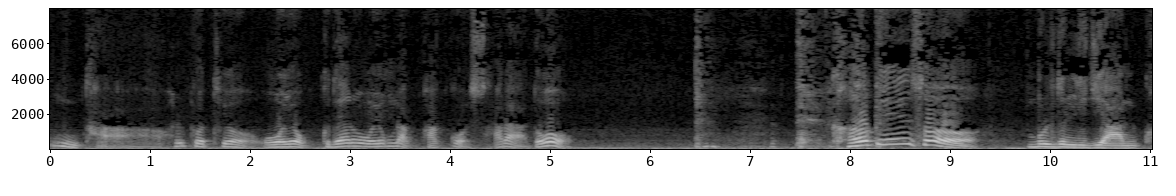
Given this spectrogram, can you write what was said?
음, 다할 것 같아요. 오욕 그대로 오욕락 받고 살아도 거기에서 물들리지 않고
